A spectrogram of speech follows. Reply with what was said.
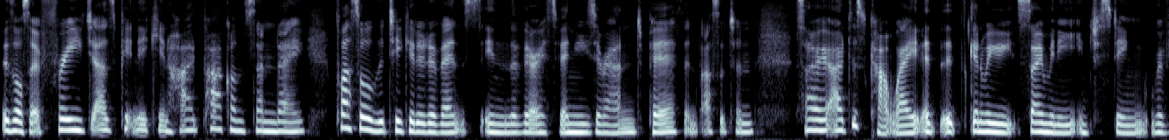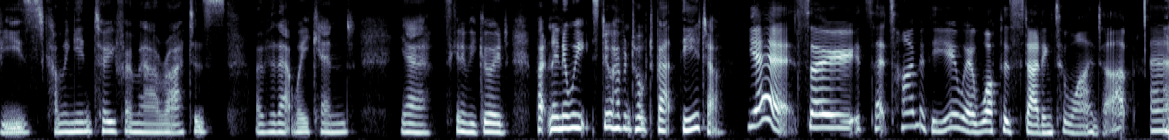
there's also a free jazz picnic in Hyde Park on Sunday, plus all the ticketed events in the various venues around Perth and Busselton. So I just can't wait. It, it's going to be so many interesting reviews coming in too from our writers over that weekend. Yeah, it's going to be good. But Nina, we still haven't talked about theatre. Yeah, so it's that time of the year where WAAPA's starting to wind up, and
